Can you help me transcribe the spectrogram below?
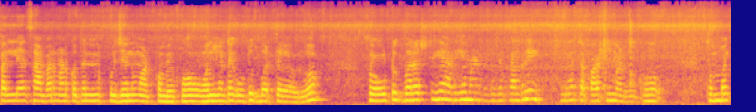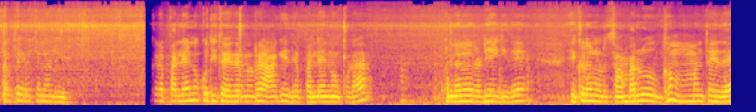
ಪಲ್ಯ, ಸಾಂಬಾರು ಮಾಡ್ಕೊತಾನೆ ಪೂಜೆನೂ ಮಾಡ್ಕೊಬೇಕು. ಒಂದು ಗಂಟೆಗೆ ಊಟಕ್ಕೆ ಬರ್ತಾರೆ ಅವರು. ಸೊ ಊಟಕ್ಕೆ ಬರೋಷ್ಟಿಗೆ ಅಡುಗೆ ಮಾಡಿರ್ಬೇಕಲ್ರಿ ಇನ್ನು ಚಪಾತಿ ಮಾಡಬೇಕು. ತುಂಬ ಕೆಲಸ ಇರುತ್ತೆ ನೋಡಿರಿ. ಈ ಕಡೆ ಪಲ್ಯನೂ ಕುದೀತಾ ಇದೆ ನೋಡ್ರಿ ಆಗಿದೆ ಪಲ್ಯನೂ ಕೂಡ. ಪಲ್ಯನೂ ರೆಡಿಯಾಗಿದೆ ಈ ಕಡೆ ನೋಡಿ, ಸಾಂಬಾರು ಘಮ್ ಅಂತ ಇದೆ.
